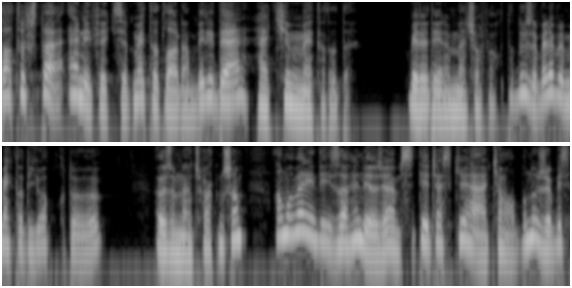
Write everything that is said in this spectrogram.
Satışda ən effektiv metodlardan biri də həkim metodudur. Belə deyirəm mən çox vaxt. Düzdür, belə bir metodu yoxdur. Özümdən çıxartmışam, amma mən indi izah edəcəm. Siz deyəcəksiniz ki, hə, Kamal, bunu biz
